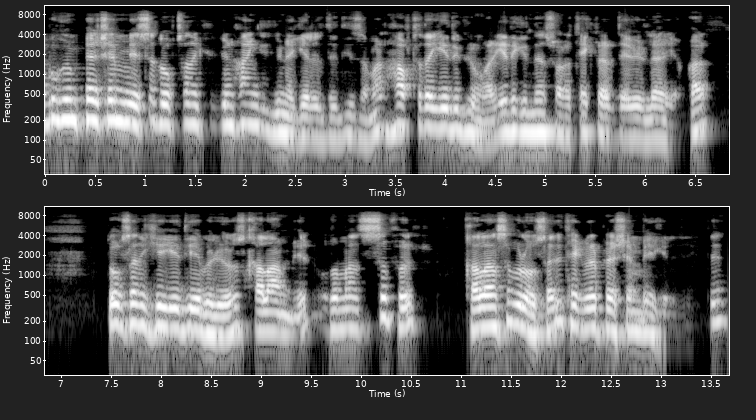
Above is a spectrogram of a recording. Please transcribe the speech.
Bugün Perşembe ise 92 gün hangi güne gelir dediği zaman haftada 7 gün var. 7 günden sonra tekrar devirler yapar. 92'yi 7'ye bölüyoruz. Kalan 1. O zaman 0 kalan 0 olsaydı tekrar Perşembe'ye gelecekti.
